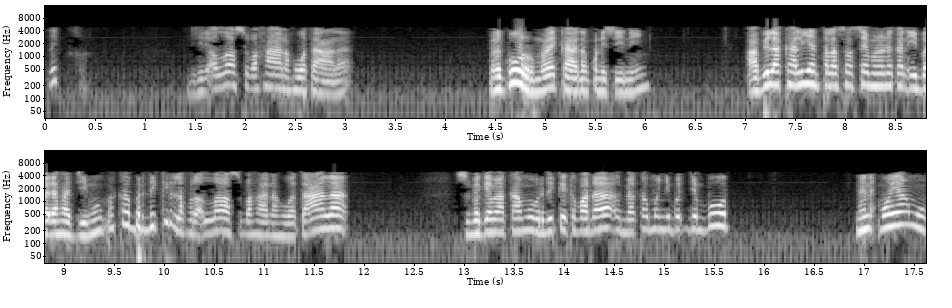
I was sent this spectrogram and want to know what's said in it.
zikr di sini Allah Subhanahu wa taala menegur mereka dalam kondisi ini. Apabila kalian telah selesai menunaikan ibadah hajimu maka berzikirlah kepada Allah Subhanahu wa taala. Sebagaimana kamu berzikir kepada, sebagaimana kamu menyebut-nyebut nenek moyangmu.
